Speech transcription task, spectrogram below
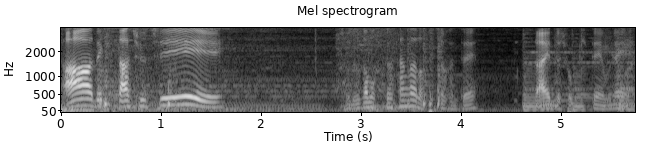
아, 내, 나 주지. 누가 먹든 상관없죠, 근데. 라인도 좋기 때문에.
